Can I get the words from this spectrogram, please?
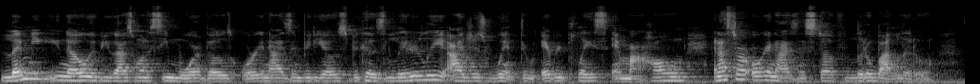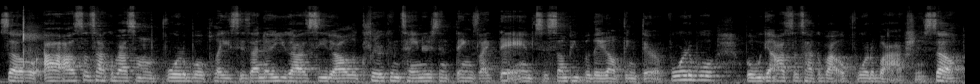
Let me know if you guys want to see more of those organizing videos because literally I just went through every place in my home and I started organizing stuff little by little. So I also talk about some affordable places. I know you guys see all the clear containers and things like that, and to some people they don't think they're affordable, but we can also talk about affordable options. So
